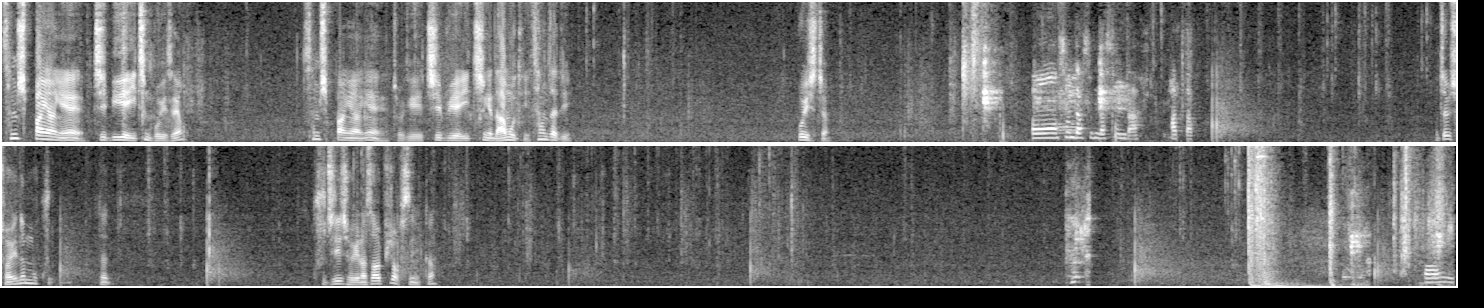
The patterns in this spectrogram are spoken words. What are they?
30방향에 집 위에 2층 보이세요? 30방향에 저기 집 위에 2층에 나무 뒤 상자 뒤 보이시죠? 어, 쏜다, 쏜다, 쏜다. 봤다. 어차피 저희는 뭐 구, 일단 굳이 저기랑 싸울 필요 없으니까 아우.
